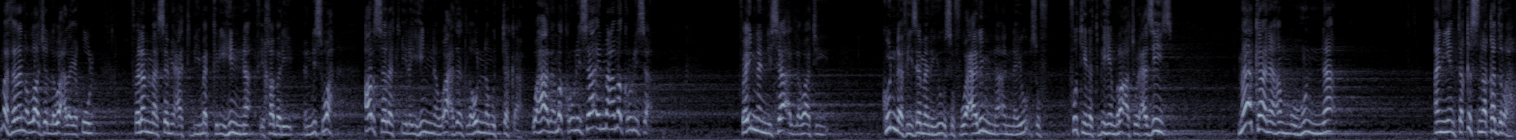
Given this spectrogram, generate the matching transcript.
مثلا الله جل وعلا يقول فلما سمعت بمكرهن في خبر النسوة أرسلت إليهن وأعدت لهن متكأ وهذا مكر نساء مع مكر نساء. فإن النساء اللواتي كن في زمن يوسف وعلمن أن يوسف فتنت به امرأة العزيز ما كان همهن أن ينتقصن قدرها.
